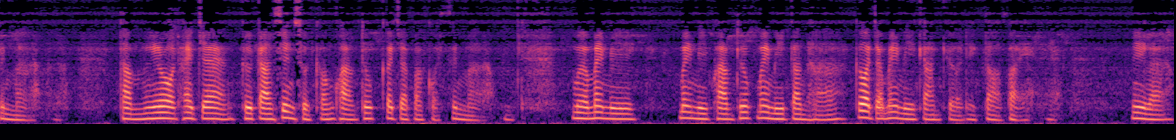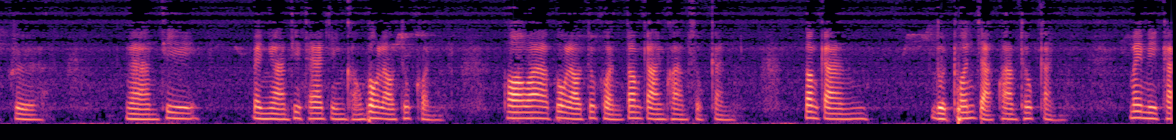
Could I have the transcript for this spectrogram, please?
ขึ้นมา ทำนิโรธให้แจ้ง คือการสิ้นสุดของความทุกข์ก็จะปรากฏขึ้นมา เมื่อไม่มีไม่มีความทุกข์ไม่มีตัณหา ก็จะไม่มีการเกิดอีกต่อไป นี่แหละคืองานที่เป็นงานที่แท้จริงของพวกเราทุกคน เพราะว่าพวกเราทุกคนต้องการความสุขกัน ต้องการหลุดพ้นจากความทุกข์กัน ไม่มีใคร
